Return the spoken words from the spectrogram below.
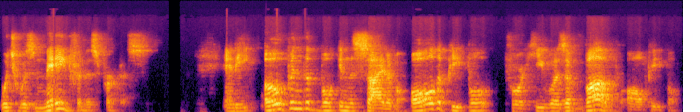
which was made for this purpose. And he opened the book in the sight of all the people for he was above all people.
